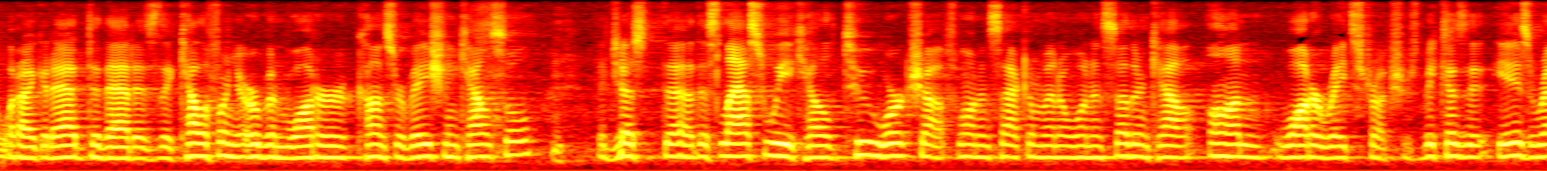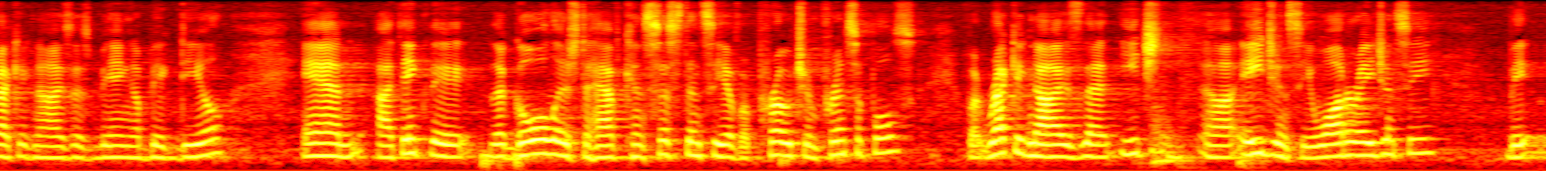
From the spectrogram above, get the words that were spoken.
What I could add to that is the California Urban Water Conservation Council just uh, this last week held two workshops, one in Sacramento, one in Southern Cal, on water rate structures because it is recognized as being a big deal. And I think the, the goal is to have consistency of approach and principles, but recognize that each uh, agency, water agency, be,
